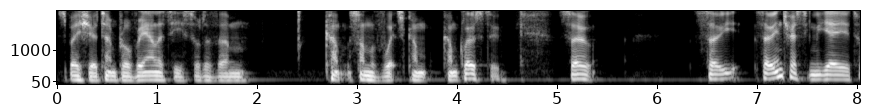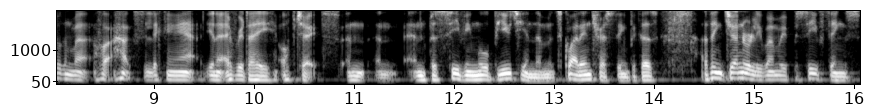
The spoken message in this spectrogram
spatio-temporal reality sort of um, come, some of which come come close to. So so so interestingly, yeah, you're talking about Hu- Huxley looking at you know everyday objects and, and and perceiving more beauty in them. It's quite interesting because I think generally when we perceive things,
